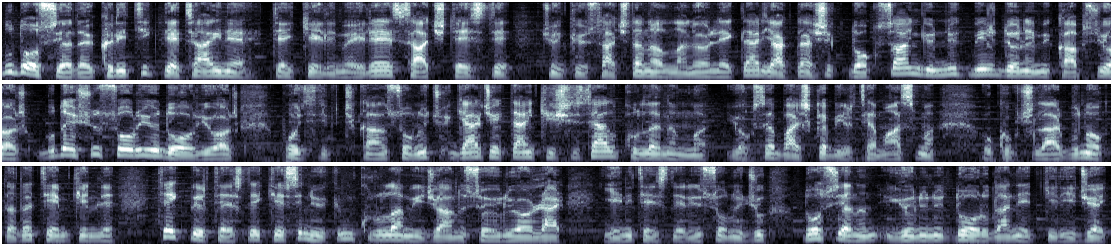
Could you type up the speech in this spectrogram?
Bu dosyada kritik detay ne? Tek kelimeyle saç testi. Çünkü saçtan alınan örnekler yaklaşık 90 günlük bir dönemi kapsıyor. Bu da şu soruyu doğuruyor. Pozitif çıkan sonuç gerçekten kişisel kullanım mı yoksa başka bir temas mı? Hukukçular bu noktada temkinli tek bir testle kesin hüküm kurulamayacağını söylüyorlar. Yeni testlerin sonucu dosyanın yönünü doğrudan etkileyecek.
